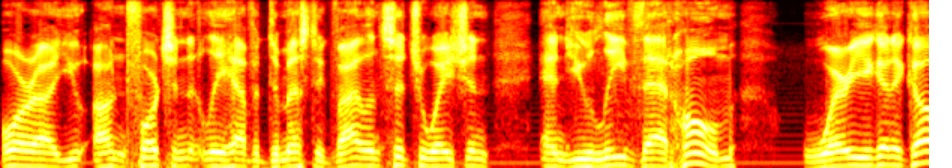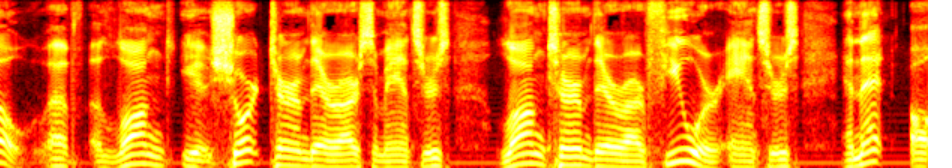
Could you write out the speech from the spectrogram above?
or uh, you unfortunately have a domestic violence situation and you leave that home, where are you going to go? Uh, long, short term, there are some answers. Long term, there are fewer answers. And that uh,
